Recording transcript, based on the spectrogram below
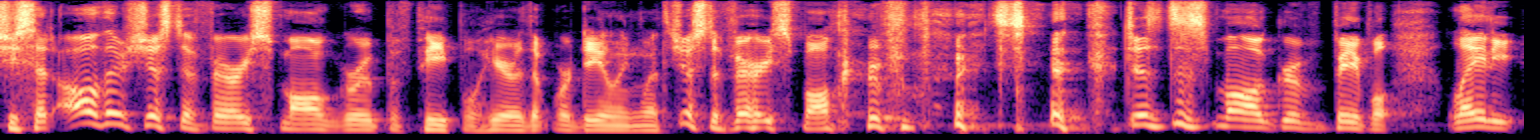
She said, "Oh, there's just a very small group of people here that we're dealing with. Just a very small group. Of, just a small group of people, lady.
